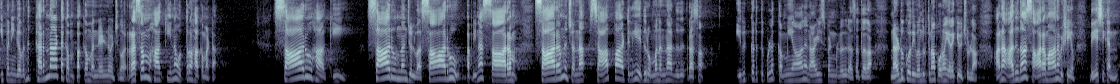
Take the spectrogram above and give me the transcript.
இப்போ நீங்க வந்து கர்நாடகம் பக்கம் வந்தேன்னு வச்சுக்கோ ரசம் ஹாக்கினா உத்தரம் ஹாக்க மாட்டா. சாரு ஹாக்கி. சாருன்னு தான் சொல்லுவா. சாரு அப்படின்னா சாரம். சாரம்னு சொன்னா சாப்பாட்டுலயே எது ரொம்ப நன்னா இருந்தது? ரசம். இருக்கிறதுக்குள்ள கம்மியான நாழி ஸ்பெண்ட் பண்ணுறது ரசத்துல தான். நடுக்கொதி வந்துருத்துனா போகிறோம் இறக்கி வச்சுடலாம். ஆனா அதுதான் சாரமான விஷயம். தேசிகன்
